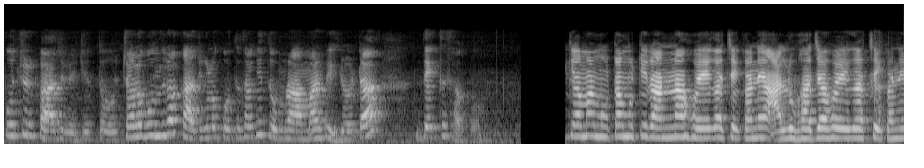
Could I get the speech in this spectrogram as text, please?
প্রচুর কাজ রয়েছে। তো চলো বন্ধুরা, কাজগুলো করতে থাকি, তোমরা আমার ভিডিওটা দেখতে থাকো। আমার মোটামুটি রান্না হয়ে গেছে। এখানে আলু ভাজা হয়ে গেছে। এখানে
